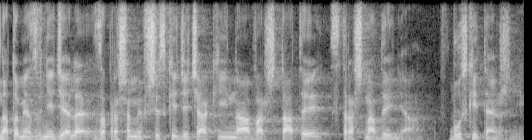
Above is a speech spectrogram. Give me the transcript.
Natomiast w niedzielę zapraszamy wszystkie dzieciaki na warsztaty Straszna Dynia w Buskiej Tężni.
